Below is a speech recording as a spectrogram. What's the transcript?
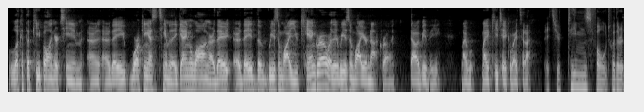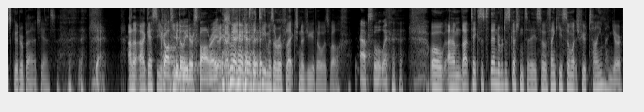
look at the people on your team. Are, are, they working as a team? Are they getting along? Are they are they the reason why you can grow, or the reason why you're not growing? That would be the my my key takeaway today it's your team's fault, whether it's good or bad. Yes. yeah. And I, I guess you also be the leader's fault, right? I, I, guess, the team is a reflection of you, though, as well. Absolutely. well, um, that takes us to the end of our discussion today. So, thank you so much for your time and your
